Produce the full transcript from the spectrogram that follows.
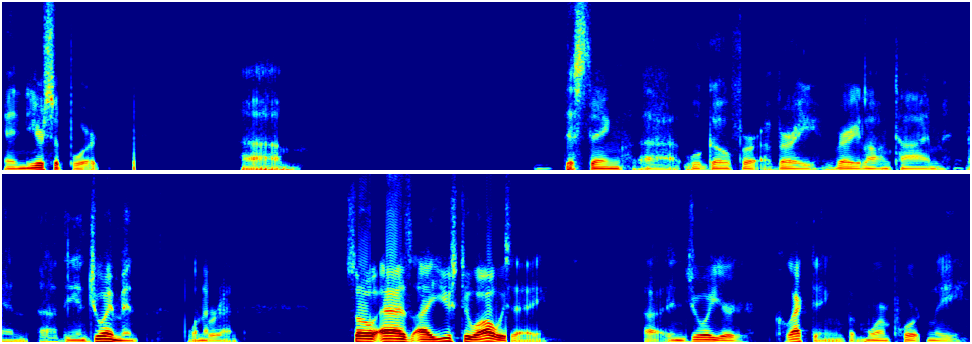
and your support, um, this thing uh, will go for a very, very long time, and uh, the enjoyment will never end. So, as I used to always say, uh, enjoy your collecting, but more importantly,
